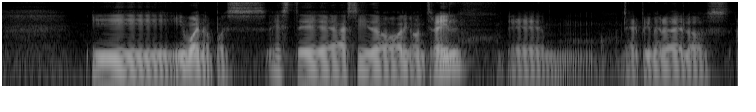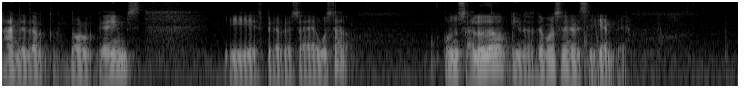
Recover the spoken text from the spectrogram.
Y, bueno, pues este ha sido Oregon Trail, eh, el primero de los Underdog Board Games, y espero que os haya gustado. Un saludo y nos vemos en el siguiente.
